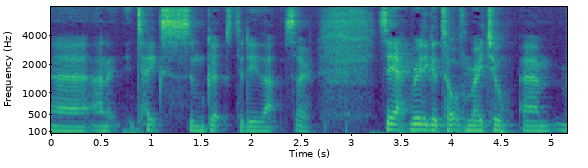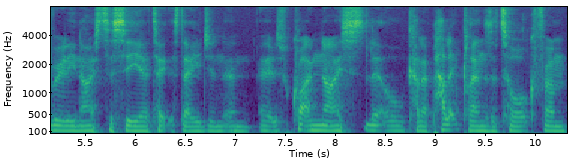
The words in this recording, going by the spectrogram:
uh, and it, it, takes some guts to do that. So, so yeah, really good talk from Rachel. Um, really nice to see her take the stage, and, and, and, it was quite a nice little kind of palate cleanser talk from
